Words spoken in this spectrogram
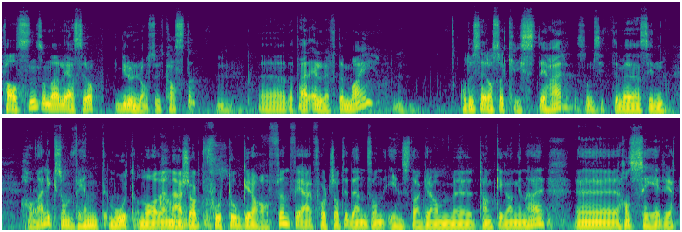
Falsen, som da leser opp grunnlovsutkastet. Eh, Dette er 11. mai. Og du ser også Kristi her, som sitter med sin Han er liksom vendt mot nå hadde jeg nær sagt fotografen, for jeg er fortsatt i den sånn Instagram-tankegangen her. Eh, han ser rett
